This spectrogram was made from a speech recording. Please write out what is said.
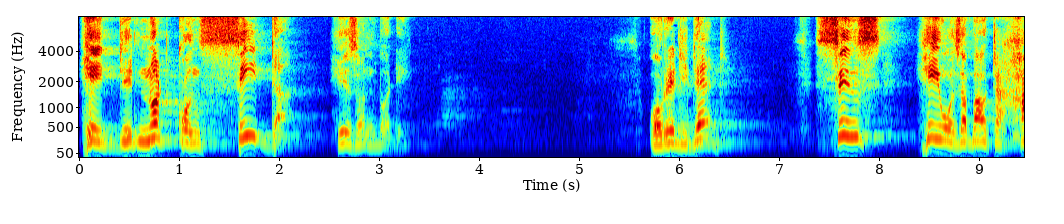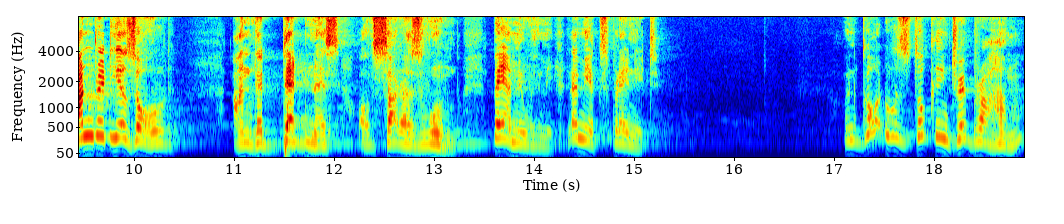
he did not consider his own body. Already dead. Since he was about a hundred years old and the deadness of Sarah's womb. Bear me with me. Let me explain it. When God was talking to Abraham,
